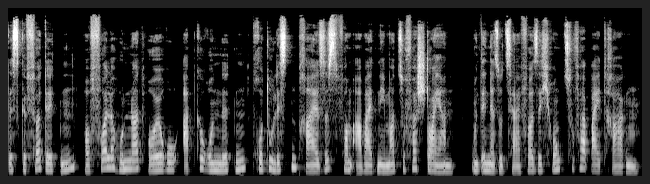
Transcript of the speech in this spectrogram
des geviertelten auf volle 100 Euro abgerundeten Bruttolistenpreises vom Arbeitnehmer zu versteuern und in der Sozialversicherung zu verbeitragen.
